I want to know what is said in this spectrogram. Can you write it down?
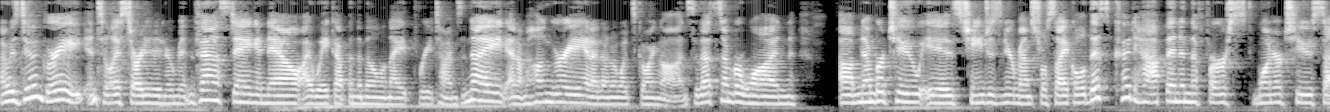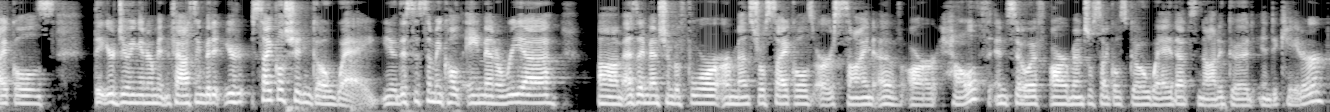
I was doing great until I started intermittent fasting. And now I wake up in the middle of the night three times a night and I'm hungry and I don't know what's going on. So that's number one. Um, number two is changes in your menstrual cycle. This could happen in the first one or two cycles that you're doing intermittent fasting, but it, your cycle shouldn't go away. You know, this is something called amenorrhea. Um, as I mentioned before, our menstrual cycles are a sign of our health. And so if our menstrual cycles go away, that's not a good indicator.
